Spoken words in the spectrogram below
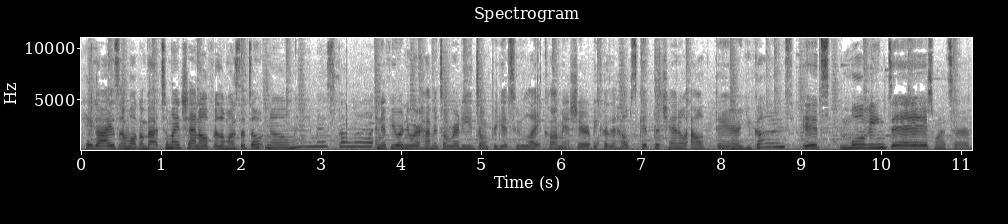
Hey guys and welcome back to my channel. For the ones that don't know, my name is Bella. And if you are new or haven't already, don't forget to like, comment, share because it helps get the channel out there, you guys. It's moving day. Just wanted to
